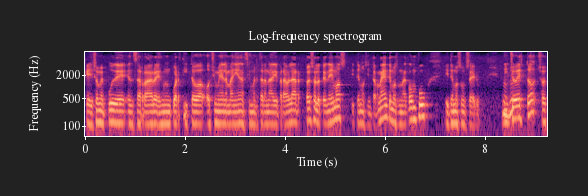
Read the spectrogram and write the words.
que yo me pude encerrar en un cuartito a ocho y media de la mañana sin molestar a nadie para hablar. Todo eso lo tenemos, y tenemos internet, tenemos una compu y tenemos un celu. Dicho esto, yo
